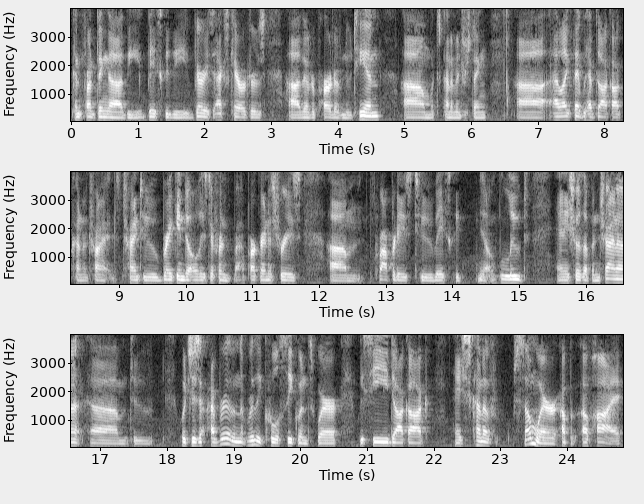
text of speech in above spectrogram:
confronting uh, the basically the various X characters uh, that are part of New Tian um, which is kind of interesting. Uh, I like that we have Doc Ock kind of trying trying to break into all these different uh, Parker Industries um, properties to basically you know loot, and he shows up in China um, to, which is a really really cool sequence where we see Doc Ock and he's just kind of somewhere up up high,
